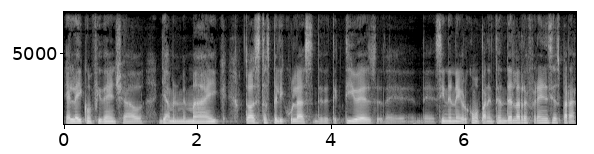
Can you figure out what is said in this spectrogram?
LA Confidential, Llámenme Mike, todas estas películas de detectives, de, cine negro, como para entender las referencias, para...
